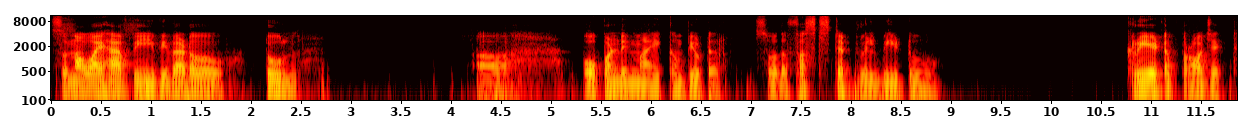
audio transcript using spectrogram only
So now I have the Vivado tool uh, opened in my computer. So the first step will be to create a project.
